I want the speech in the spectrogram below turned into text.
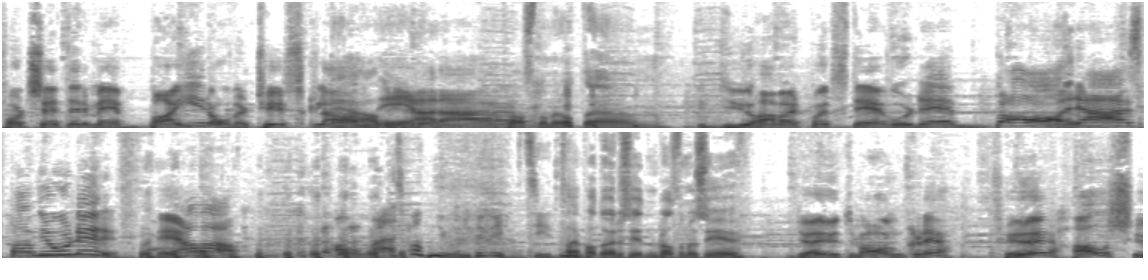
fortsetter med Bayer over Ja, Tyskland. det Ja, gjør du. da. Plass nummer åtte. Du har vært på et sted hvor det bare er spanjoler. Ja da. Alle er spanjoler i Syden. Tegn på at du er i Syden, plass nummer syv. Du er ute med håndkle før halv sju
